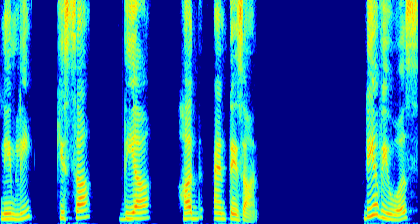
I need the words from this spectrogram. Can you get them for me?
namely Kissa, Diya, Had and Tezan. Dear viewers,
